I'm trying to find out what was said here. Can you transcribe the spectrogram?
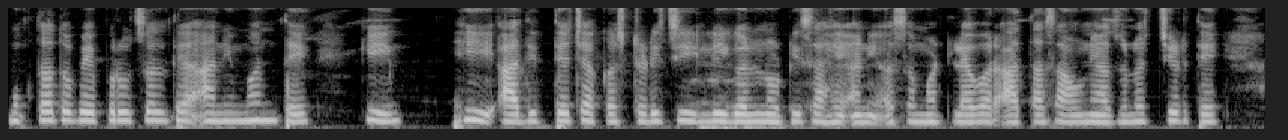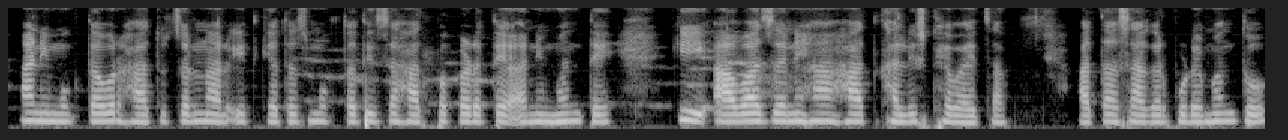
मुक्ता तो पेपर उचलते आणि म्हणते की ही आदित्यच्या कस्टडीची लीगल नोटीस आहे आणि असं म्हटल्यावर आता सावनी अजूनच चिडते आणि मुक्तावर हात उचलणार. इतक्यातच मुक्ता तिचा हात पकडते आणि म्हणते की आवाजाने हा हात खालीच ठेवायचा. आता सागर पुढे म्हणतो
